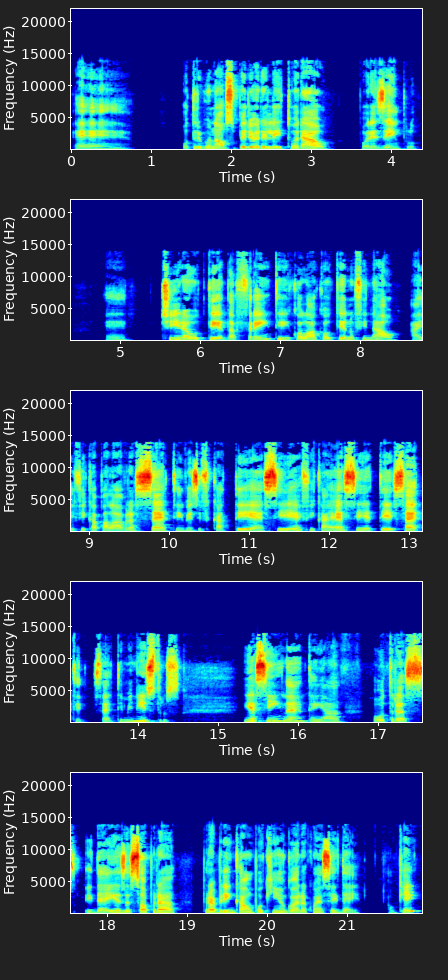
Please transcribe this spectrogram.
É, o Tribunal Superior Eleitoral, por exemplo, é, tira o T da frente e coloca o T no final. Aí fica a palavra sete, em vez de ficar TSE, fica SET, sete, sete ministros. E assim, né, tem a, outras ideias, é só para brincar um pouquinho agora com essa ideia, ok?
